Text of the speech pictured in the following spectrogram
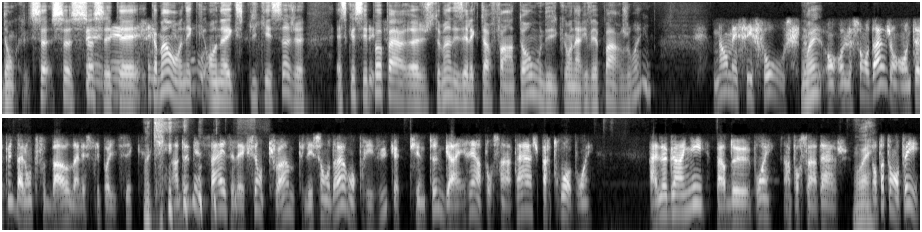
donc, ça, ça, ça c'était. Comment on, on a expliqué ça? Est-ce que c'est pas par justement des électeurs fantômes ou qu'on n'arrivait pas à rejoindre? Non, mais c'est faux. le sondage, on, est un peu le ballon de football dans l'esprit politique. En 2016, l'élection de Trump, les sondeurs ont prévu que Clinton gagnerait en pourcentage par trois points. Elle a gagné par deux points en pourcentage. Ils ne sont pas trompés.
